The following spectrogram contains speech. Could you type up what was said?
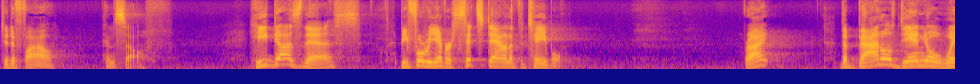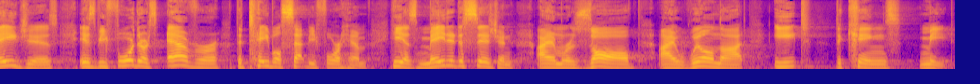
to defile himself. He does this before he ever sits down at the table. Right? The battle Daniel wages is before there's ever the table set before him. He has made a decision. I am resolved. I will not eat the king's meat.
